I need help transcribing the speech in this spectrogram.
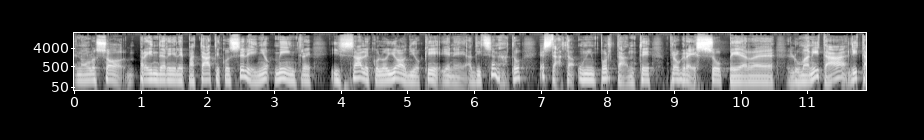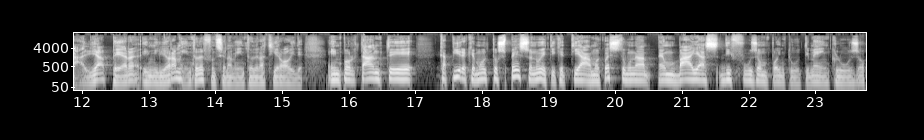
non lo so, prendere le patate col selenio, mentre il sale con lo iodio che viene addizionato è stato un importante progresso per eh, l'umanità, l'Italia, per il miglioramento del funzionamento della tiroide. È importante capire che molto spesso noi etichettiamo, e questo una, è un bias diffuso un po' in tutti, me incluso,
